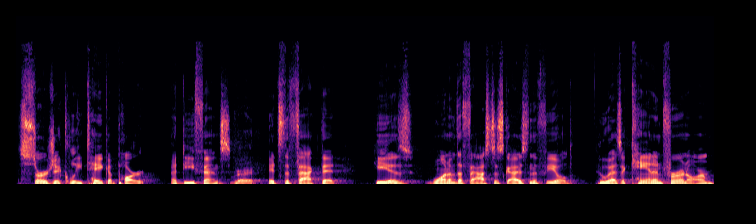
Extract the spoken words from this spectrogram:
surgically take apart a defense. Right. It's the fact that he is one of the fastest guys in the field who has a cannon for an arm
